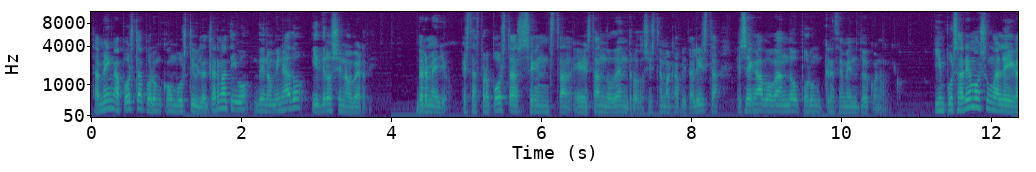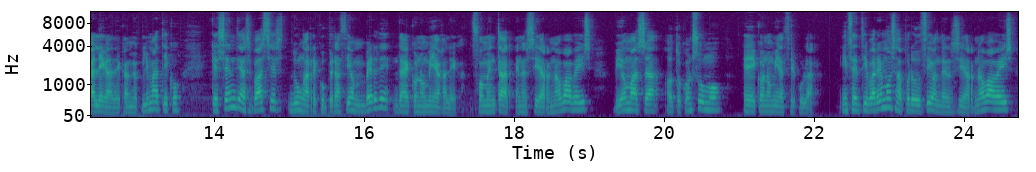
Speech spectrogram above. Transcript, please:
Tamén aposta por un combustible alternativo denominado hidróxeno verde. Vermello, estas propostas seguen eh, estando dentro do sistema capitalista e seguen abogando por un crecemento económico. Impulsaremos unha lei galega de cambio climático que sende as bases dunha recuperación verde da economía galega, fomentar enerxías renováveis, biomasa, autoconsumo e economía circular. Incentivaremos a produción de enerxías renováveis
